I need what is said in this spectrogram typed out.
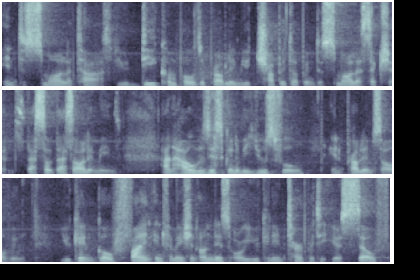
into smaller tasks. You decompose the problem, you chop it up into smaller sections. That's, that's all it means. And how is this going to be useful in problem solving? You can go find information on this or you can interpret it yourself.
